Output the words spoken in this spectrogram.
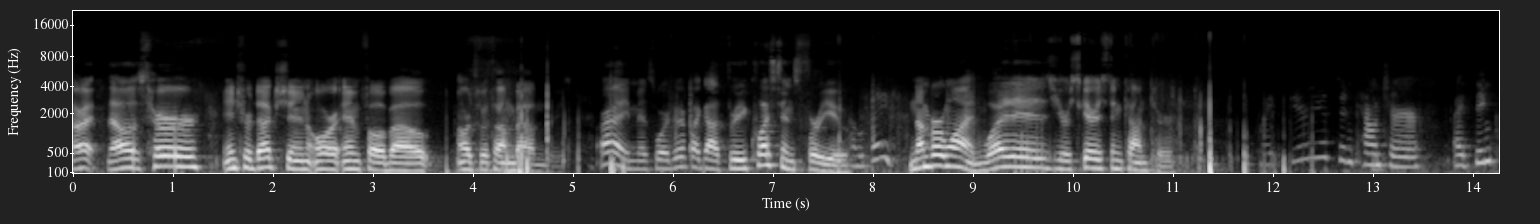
All right, that was her introduction or info about Arts Without Boundaries. All right, Miss Wardrip, I got three questions for you. Okay. Number one, what is your scariest encounter? My scariest encounter, I think,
